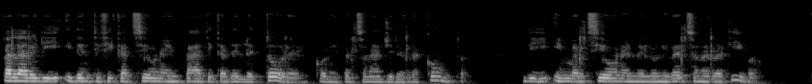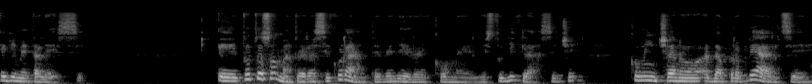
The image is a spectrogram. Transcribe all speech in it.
parlare di identificazione empatica del lettore con i personaggi del racconto, di immersione nell'universo narrativo e di metalessi. E tutto sommato è rassicurante vedere come gli studi classici cominciano ad appropriarsi,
